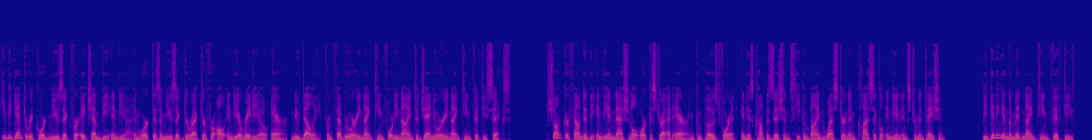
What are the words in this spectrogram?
He began to record music for HMV India and worked as a music director for All India Radio Air, New Delhi, from February 1949 to January 1956. Shankar founded the Indian National Orchestra at Air and composed for it. In his compositions, he combined Western and classical Indian instrumentation. Beginning in the mid-1950s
